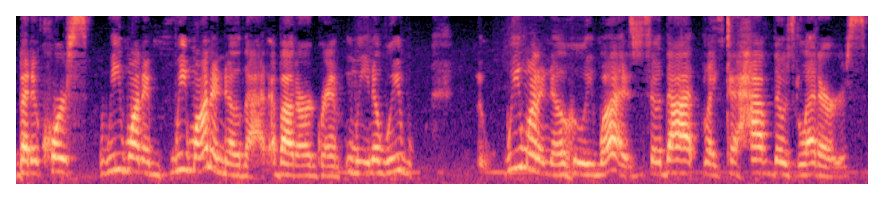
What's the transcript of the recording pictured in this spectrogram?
But of course, we want to we want to know that about our grand. You know, we we want to know who he was. So that like to have those letters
